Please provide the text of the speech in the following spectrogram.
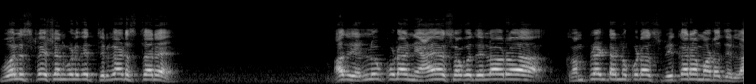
ಪೊಲೀಸ್ ಸ್ಟೇಷನ್ಗಳಿಗೆ ತಿರುಗಾಡಿಸ್ತಾರೆ. ಅದು ಎಲ್ಲೂ ಕೂಡ ನ್ಯಾಯ ಸಿಗೋದಿಲ್ಲ, ಅವರ ಕಂಪ್ಲೇಂಟನ್ನು ಕೂಡ ಸ್ವೀಕಾರ ಮಾಡೋದಿಲ್ಲ.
